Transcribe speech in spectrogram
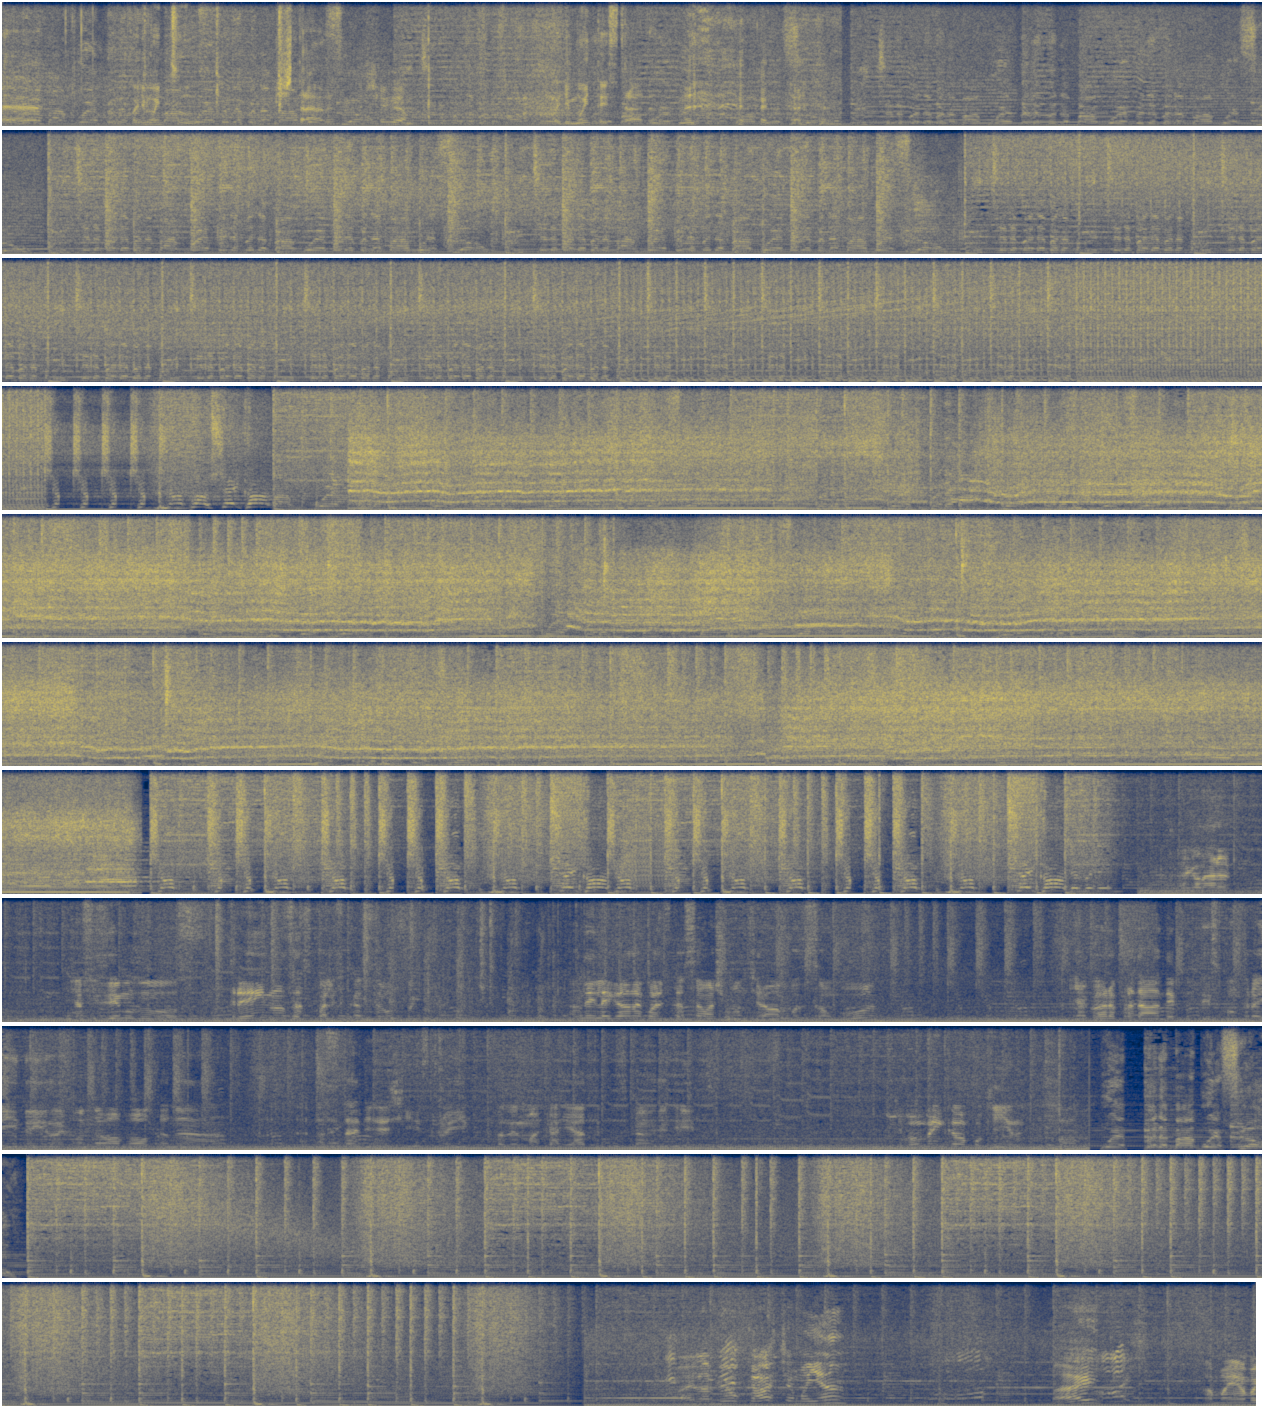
É, foi muito estrada, chegamos. Foi de muita estrada. I'm with you. Jump, shake up. Jump, jump, jump, jump, jump, jump, jump, jump, jump, shake up. Never did know. Aí galera, já fizemos os treinos, as qualificações, foi... andei legal na qualificação, acho que vamos tirar uma posição boa. E agora para dar uma des- descontraída aí, nós vamos dar uma volta na, na cidade de registro aí, fazendo uma carreata com os carros de drift. E vamos brincar um pouquinho, né?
